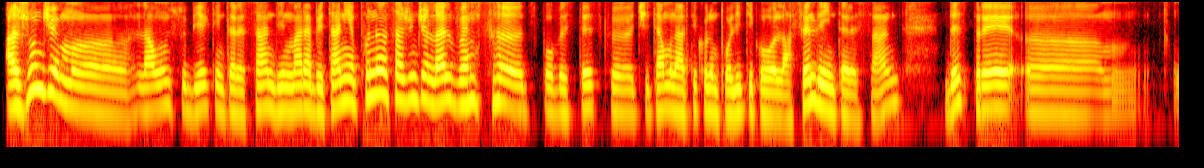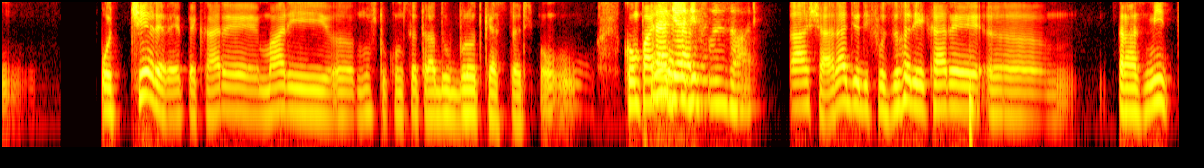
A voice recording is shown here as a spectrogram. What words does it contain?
ajungem uh, la un subiect interesant din Marea Britanie. Până să ajungem la el, voiam să-ți povestesc că citeam un articol în Politico la fel de interesant despre uh, o cerere pe care mari, uh, nu știu cum să traduc, broadcasteri, radiodifuzori. Care, așa, radiodifuzorii care uh, transmit,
